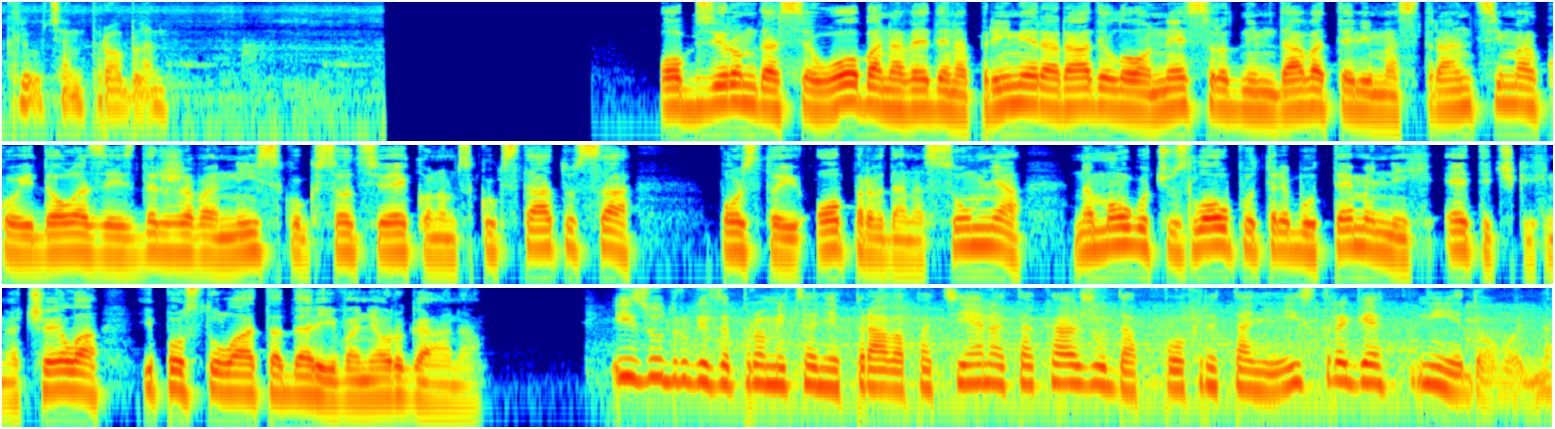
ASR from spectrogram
ključan problem. Obzirom da se u oba navedena primjera radilo o nesrodnim davateljima strancima koji dolaze iz država niskog socioekonomskog statusa, postoji opravdana sumnja na moguću zloupotrebu temeljnih etičkih načela i postulata darivanja organa. Iz Udruge za promicanje prava pacijenata kažu da pokretanje istrage nije dovoljno.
